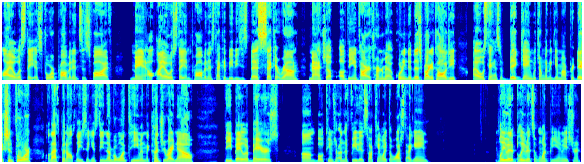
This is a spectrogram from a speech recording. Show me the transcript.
Iowa State is four. Providence is five. Man, Iowa State and Providence, that could be the best second round matchup of the entire tournament. According to this bracketology, Iowa State has a big game, which I'm going to give my prediction for. On last but not least, against the number one team in the country right now, the Baylor Bears. Um, both teams are undefeated, so I can't wait to watch that game. Believe it, believe it, it's at 1 p.m. Eastern.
